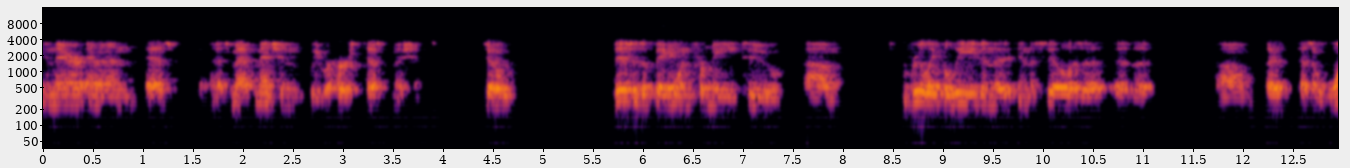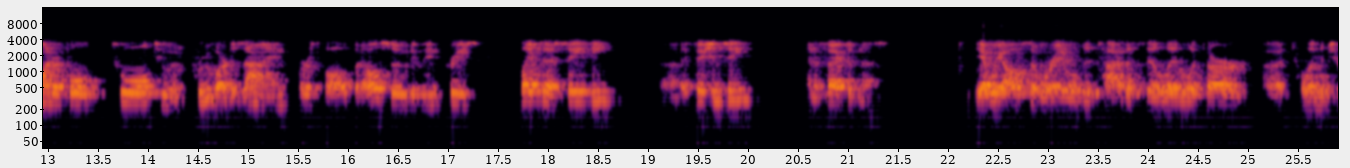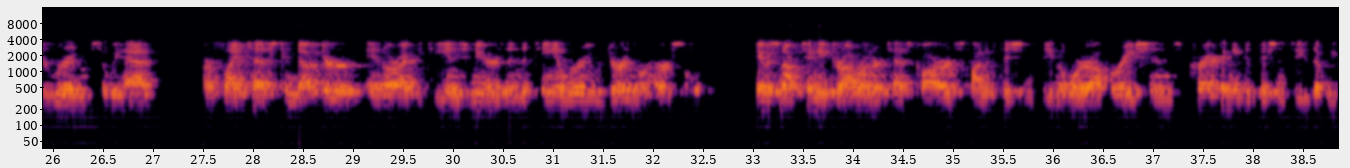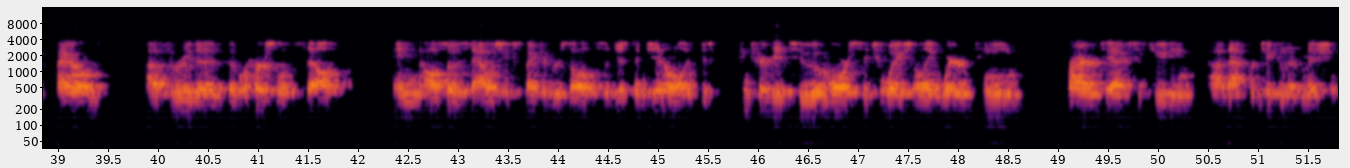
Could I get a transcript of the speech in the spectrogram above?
in there, and then as as Matt mentioned, we rehearsed test missions. So this is a big one for me to um, really believe in the in the SIL as a as a, um, as a wonderful tool to improve our design, first of all, but also to increase flight test safety, uh, efficiency, and effectiveness. Yeah, we also were able to tie the SIL in with our uh, telemetry room. So we had our flight test conductor and our IPT engineers in the TM room during the rehearsal. Gave us an opportunity to draw runner test cards, find efficiency in the order operations, correct any deficiencies that we found uh, through the, the rehearsal itself, and also establish expected results. So just in general, it just contributed to a more situationally aware team prior to executing uh, that particular mission.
